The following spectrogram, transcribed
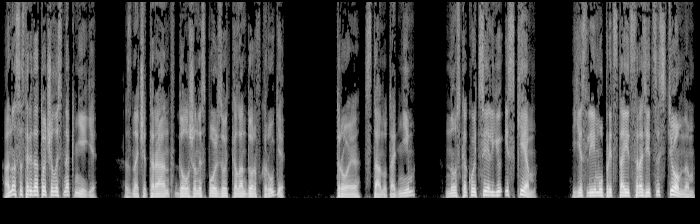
Она сосредоточилась на книге. Значит, Ранд должен использовать Каландор в круге? Трое станут одним? Но с какой целью и с кем? Если ему предстоит сразиться с темным,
